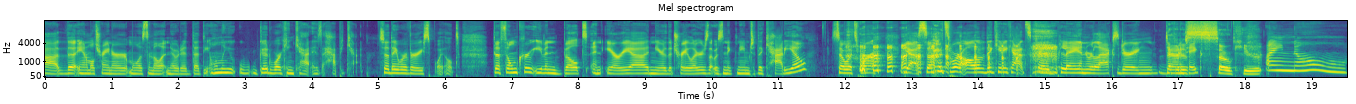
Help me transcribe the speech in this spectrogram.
uh, the animal trainer Melissa Millett noted that the only good working cat is a happy cat. So they were very spoiled. The film crew even built an area near the trailers that was nicknamed the Catio. So it's where, yeah, so it's where all of the kitty cats could play and relax during different is takes. so cute. I know.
